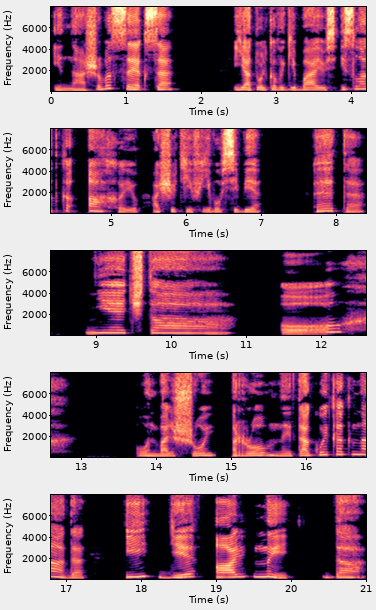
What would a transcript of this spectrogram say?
и нашего секса. Я только выгибаюсь и сладко ахаю, ощутив его в себе. Это нечто... Ох! Он большой, ровный, такой, как надо. Идеальный. Да,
